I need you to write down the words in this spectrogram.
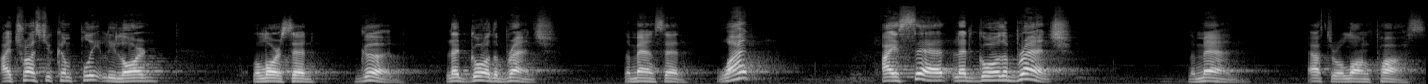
I trust you completely, Lord. The Lord said, Good. Let go of the branch. The man said, What? I said, Let go of the branch. The man, after a long pause,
